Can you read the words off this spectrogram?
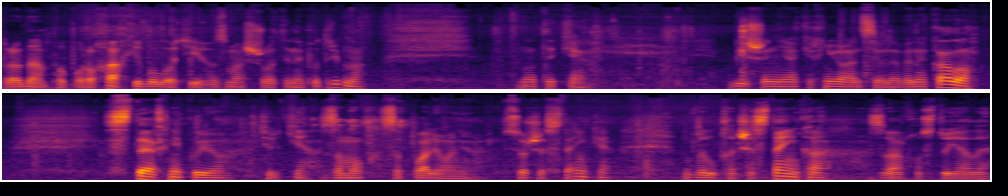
Правда, по порохах і болоті його змащувати не потрібно. Ну таке. Більше ніяких нюансів не виникало з технікою, тільки замок запалювання. Все чистеньке, вилка чистенька, зверху стояли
